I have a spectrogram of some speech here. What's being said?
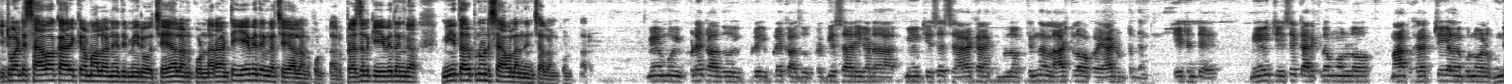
ఇటువంటి సేవా కార్యక్రమాలు అనేది మీరు చేయాలనుకుంటున్నారా? అంటే ఏ విధంగా చేయాలనుకుంటున్నారు? ప్రజలకు ఏ విధంగా మీ తరపు నుండి సేవలు అందించాలనుకుంటున్నారు? మేము ఇప్పుడే కాదు ఇప్పుడే ఇప్పుడే కాదు. ప్రతిసారి కూడా మేము చేసే సేవా కార్యక్రమంలో కింద లాస్ట్లో ఒక యాడ్ ఉంటుందండి. ఏంటంటే మేము చేసే కార్యక్రమంలో మాకు హెల్ప్ చేయాలనుకున్న వాళ్ళు ముందు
